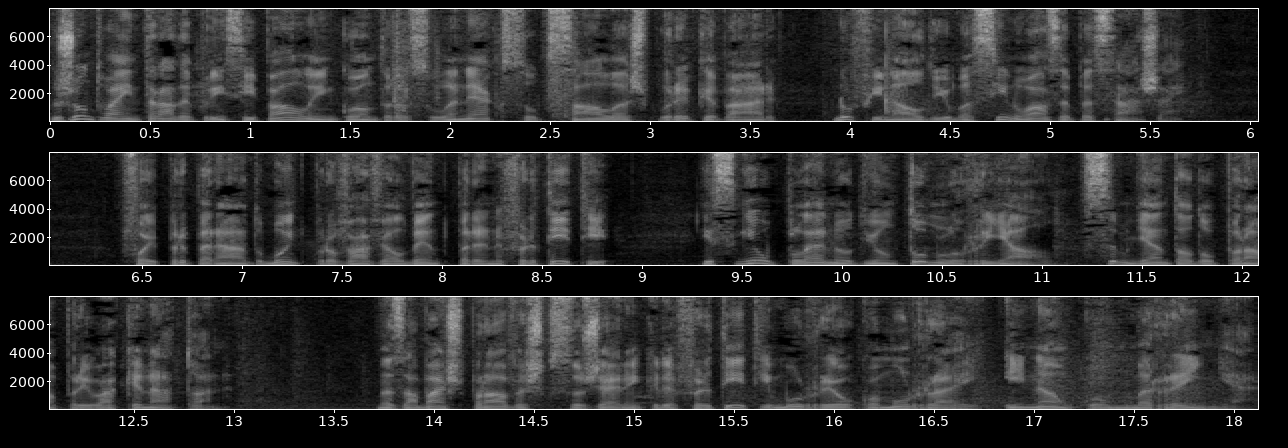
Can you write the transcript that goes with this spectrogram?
Junto à entrada principal encontra-se o anexo de salas por acabar no final de uma sinuosa passagem. Foi preparado muito provavelmente para Nefertiti e seguiu o plano de um túmulo real, semelhante ao do próprio Akhenaton. Mas há mais provas que sugerem que Nefertiti morreu como um rei e não como uma rainha.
